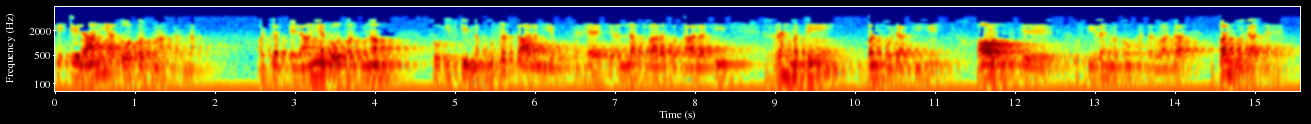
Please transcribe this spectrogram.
کہ اعلانیہ طور پر گناہ کرنا۔ اور جب اعلانیہ طور پر گناہ ہو تو اس کی نبوست کا عالم یہ ہوتا ہے کہ اللہ تبارک و تعالیٰ کی رحمتیں بند ہو جاتی ہیں اور اس کے اس کی رحمتوں کا دروازہ بند ہو جاتا ہے۔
